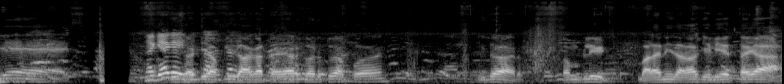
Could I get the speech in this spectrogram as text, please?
येस नाही, घ्या घ्या इथे साठी आपली जागा तयार करतोय आपण. इधर कंप्लीट बाळांनी जागा केली आहे तयार.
